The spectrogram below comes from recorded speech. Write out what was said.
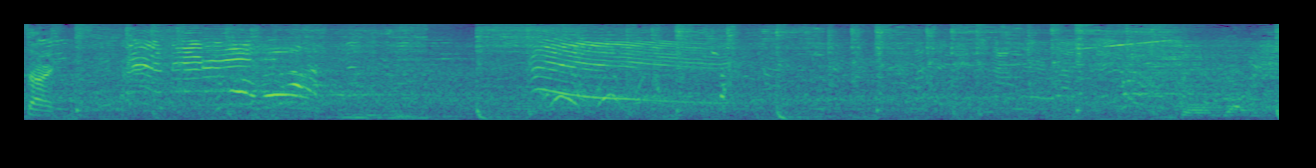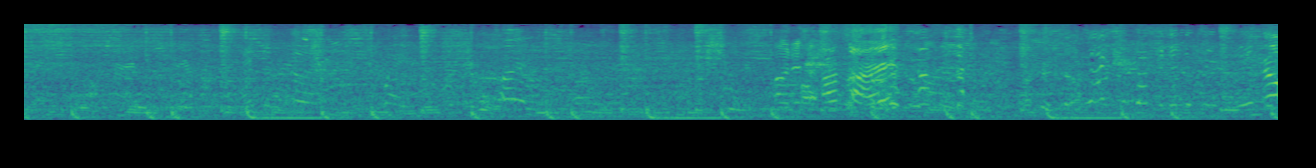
Sorry. Oh, I'm sorry. No,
